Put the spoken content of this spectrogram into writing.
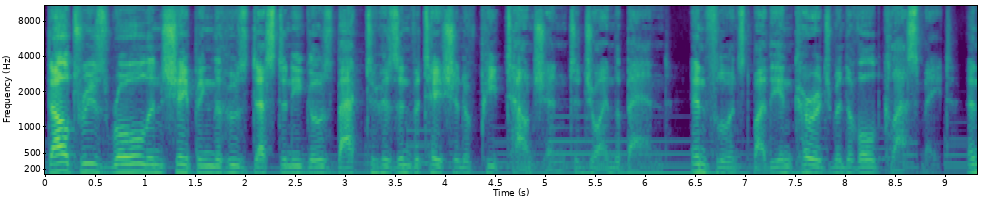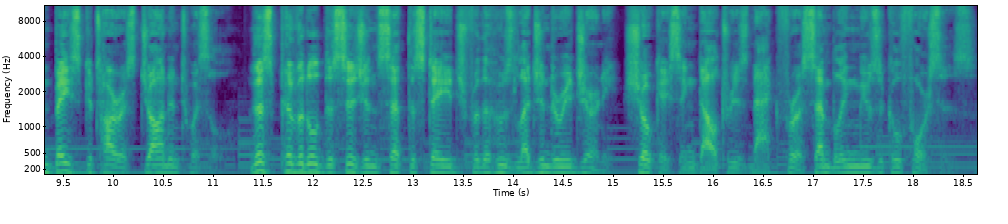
Daltrey's role in shaping The Who's destiny goes back to his invitation of Pete Townshend to join the band, influenced by the encouragement of old classmate and bass guitarist John Entwistle. This pivotal decision set the stage for The Who's legendary journey, showcasing Daltrey's knack for assembling musical forces.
